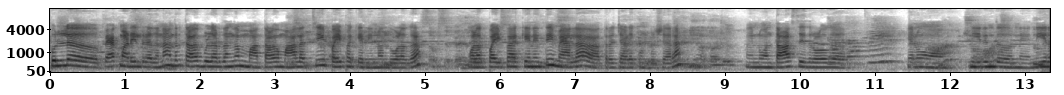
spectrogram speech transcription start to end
ಫುಲ್ ಪ್ಯಾಕ್ ಮಾಡಿಲ್ರಿ ಅದನ್ನು. ಅಂದ್ರೆ ತಳಗೆ ಬೀಳಾರ್ದಂಗೆ ಮಾ ತಳಗೆ ಮಾಲ್ ಹಚ್ಚಿ ಪೈಪ್ ಹಾಕ್ಯಾರಿ ಇನ್ನೊಂದು ಒಳಗೆ. ಒಳಗೆ ಪೈಪ್ ಹಾಕೇನೈತಿ, ಮ್ಯಾಲೆ ಆ ಥರ ಜಾಳಿ ಕುಂಡ್ರಿಸ್ಯಾರ. ಇನ್ನು ಒಂದು ತಾಸು ಇದ್ರೊಳಗೆ ಏನೋ ನೀರಿಂದು ನೀರ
